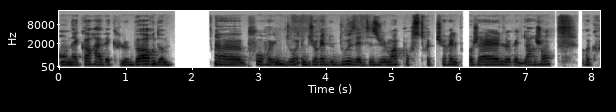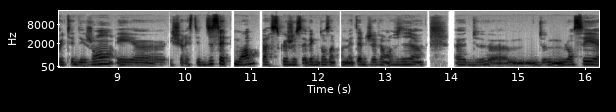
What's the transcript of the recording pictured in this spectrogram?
en accord avec le board euh, pour une, durée de 12 à 18 mois pour structurer le projet, lever de l'argent, recruter des gens. Et, je suis restée 17 mois parce que je savais que dans un coin de ma tête, j'avais envie de, de, me lancer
